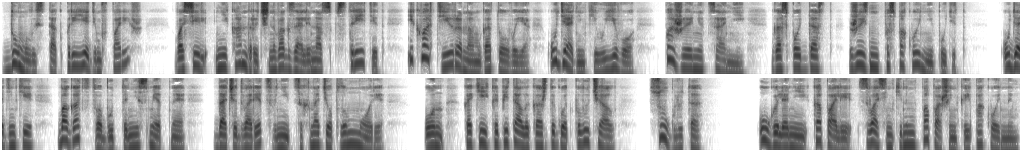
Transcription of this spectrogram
Думалось так, приедем в Париж, Василь Никандрович на вокзале нас встретит, и квартира нам готовая, у дяденьки у его. Поженятся они, Господь даст, жизнь поспокойней будет. У дяденьки богатство будто несметное, дача-дворец в Ниццах на теплом море — он какие капиталы каждый год получал. С углю-то. Уголь они копали с Васенькиным папашенькой покойным.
